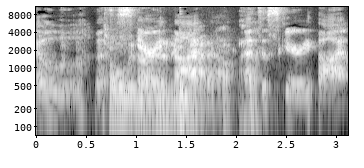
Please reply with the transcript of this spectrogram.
Oh, that's totally a not scary editing thought. that out. That's a scary thought.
